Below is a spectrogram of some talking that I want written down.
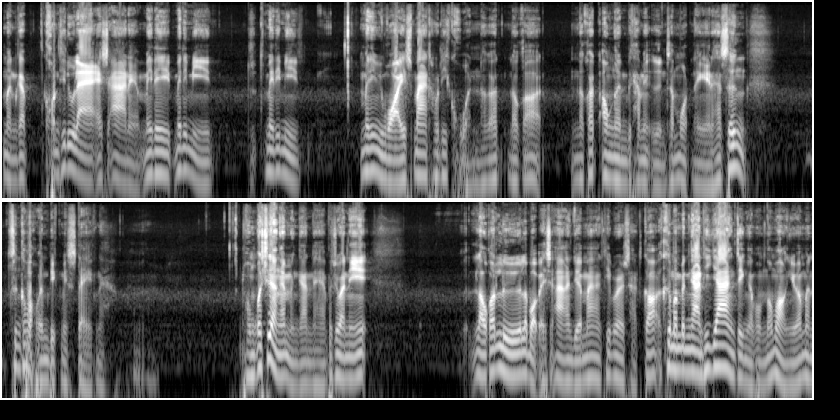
เหมือนกับคนที่ดูแล HR เนี่ยไม่ได้ไม่ได้มีไม่ได้มีไม่ได้มี voice มากเท่าที่ควร แล้วก็แล้วก็แล้วก็เอาเงินไปทำอย่างอื่นซะหมดอะไรเงี้ยนะฮะซึ่ง ซึ่งเขาบอกเป็น big mistake นะผมก็เชื่องั้นเหมือนกันนะฮะปัจจุบันนี้ เราก็รื้อระบบ HR กันเยอะมากที่บริษัท ก็คือมันเป็นงานที่ยากจริงอะผมต้องบอกอย่างนี้ว่ามัน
